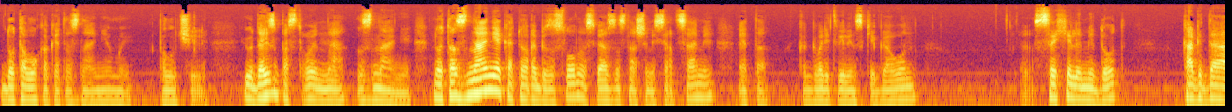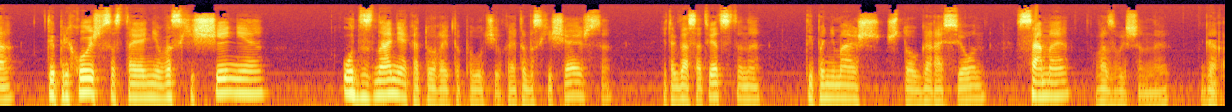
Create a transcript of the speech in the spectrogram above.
до того, как это знание мы получили. Иудаизм построен на знании. Но это знание, которое, безусловно, связано с нашими сердцами. Это, как говорит Вилинский Гаон, сехеля медот, когда ты приходишь в состояние восхищения от знания, которое ты получил. Когда ты восхищаешься, и тогда, соответственно, ты понимаешь, что гора Сион – самая возвышенная гора.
